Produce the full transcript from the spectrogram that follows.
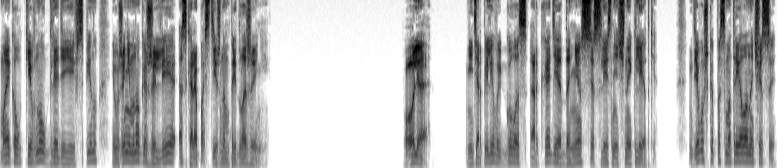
Майкл кивнул, глядя ей в спину, и уже немного жалея о скоропостижном предложении. «Оля!» Нетерпеливый голос Аркадия донесся с лестничной клетки. Девушка посмотрела на часы.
